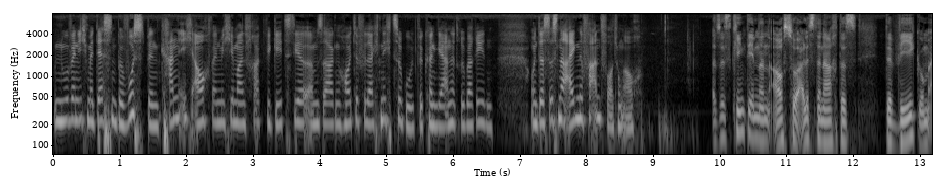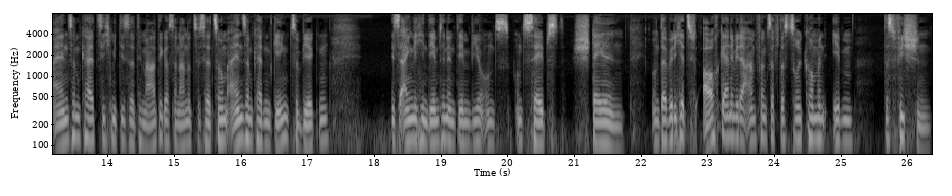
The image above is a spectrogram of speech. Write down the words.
Und nur wenn ich mir dessen bewusst bin, kann ich auch, wenn mich jemand fragt, wie geht's dir, ähm, sagen, heute vielleicht nicht so gut. Wir können gerne drüber reden. Und das ist eine eigene Verantwortung auch. Also es klingt eben dann auch so alles danach, dass der Weg, um Einsamkeit, sich mit dieser Thematik auseinanderzusetzen, um Einsamkeit entgegenzuwirken, ist eigentlich in dem Sinne, in dem wir uns uns selbst stellen. Und da würde ich jetzt auch gerne wieder anfangs auf das zurückkommen, eben das Fischen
